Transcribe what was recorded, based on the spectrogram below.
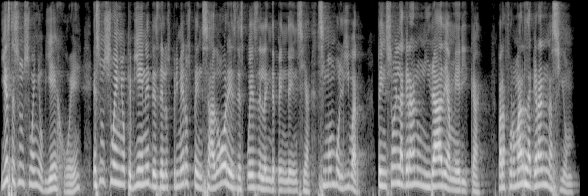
Y este es un sueño viejo, ¿eh? Es un sueño que viene desde los primeros pensadores después de la independencia. Simón Bolívar pensó en la gran unidad de América para formar la gran nación.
